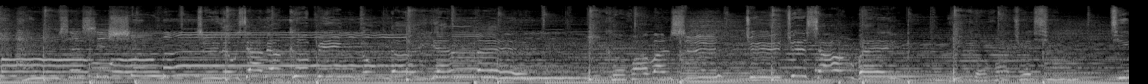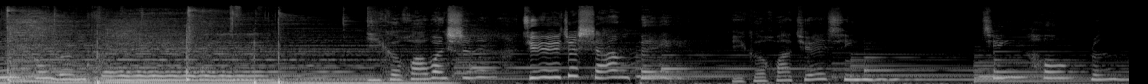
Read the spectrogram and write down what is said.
么？还留下些什么？只留下两颗冰冻的眼泪。一颗花完事，拒绝伤悲；一颗花决心，今后轮回。一颗花完事，拒绝伤悲；一颗花决心，今后轮。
